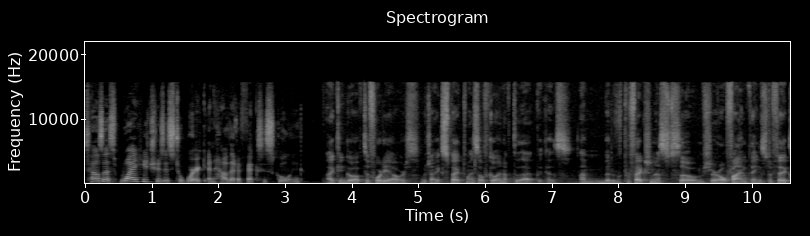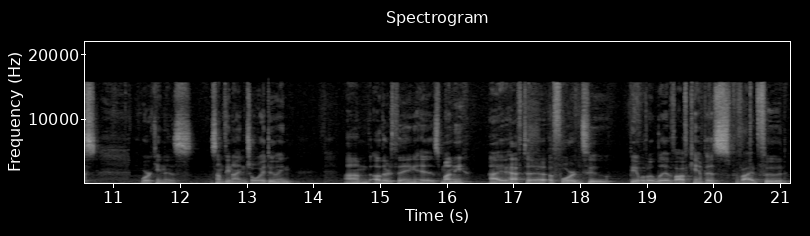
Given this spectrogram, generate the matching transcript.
tells us why he chooses to work and how that affects his schooling. I can go up to 40 hours, which I expect myself going up to that because I'm a bit of a perfectionist, so I'm sure I'll find things to fix working is something I enjoy doing. Um, the other thing is money. I have to afford to be able to live off campus, provide food,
